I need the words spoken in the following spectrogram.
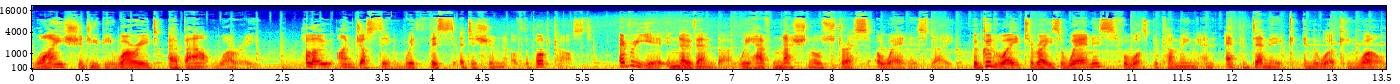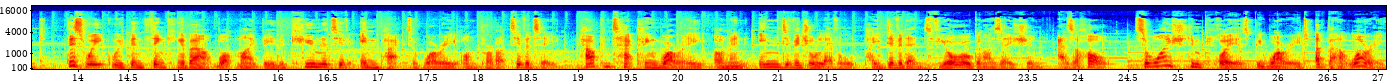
Why Should You Be Worried About Worry? Hello, I'm Justin with this edition of the podcast. Every year in November, we have National Stress Awareness Day, a good way to raise awareness for what's becoming an epidemic in the working world. This week, we've been thinking about what might be the cumulative impact of worry on productivity. How can tackling worry on an individual level pay dividends for your organisation as a whole? So, why should employers be worried about worry?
